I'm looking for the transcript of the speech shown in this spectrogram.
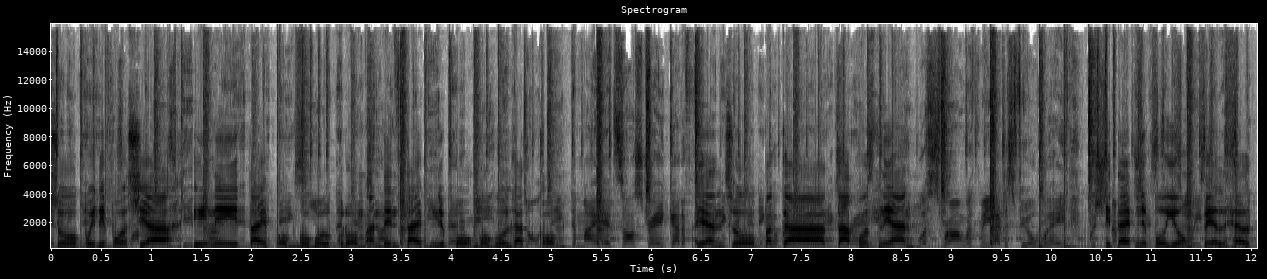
So pwede po siya any type of Google Chrome and then type niyo po google.com. Ayan, so pagkatapos niyan, i-type niyo po yung PhilHealth.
